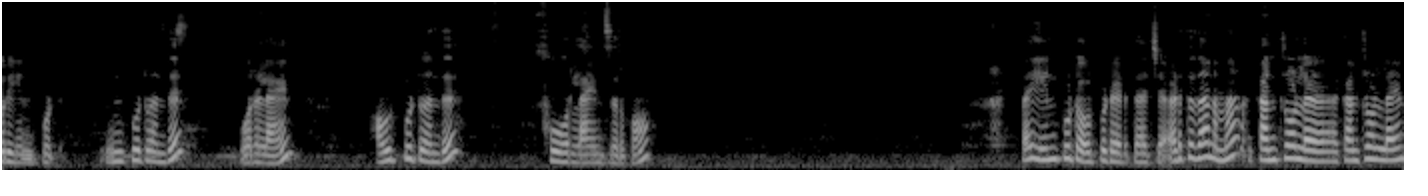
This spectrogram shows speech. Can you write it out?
ஒரு இன்புட் இன்புட் வந்து ஒரு லைன் அவுட்புட் வந்து ஃபோர் லைன்ஸ் இருக்கும். இப்போ இன்புட் அவுட்புட் எடுத்தாச்சு. அடுத்ததாக நம்ம கண்ட்ரோல் கண்ட்ரோல் லைன்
